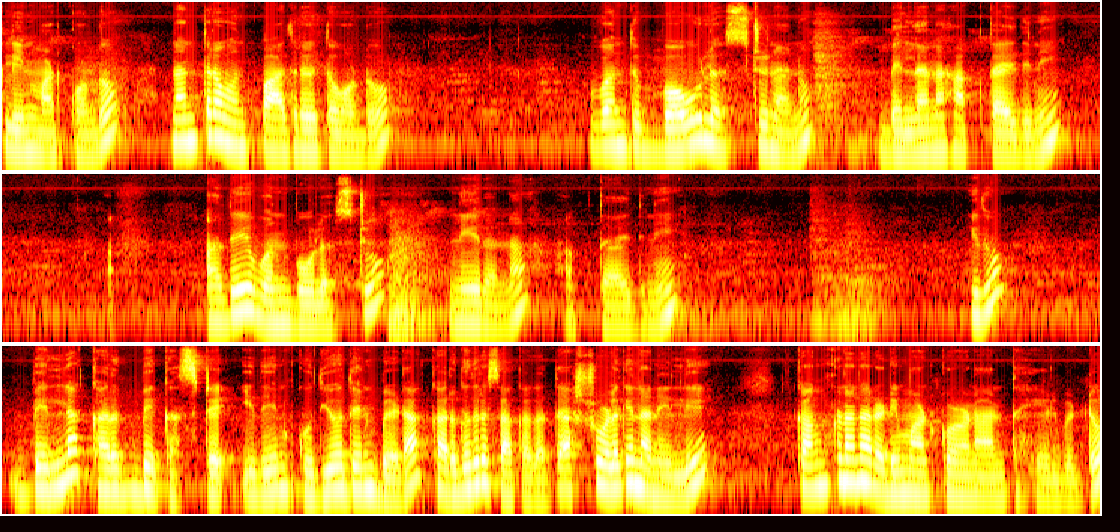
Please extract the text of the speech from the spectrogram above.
ಕ್ಲೀನ್ ಮಾಡಿಕೊಂಡು ನಂತರ ಒಂದು ಪಾತ್ರೆ ತೊಗೊಂಡು ಒಂದು ಬೌಲಷ್ಟು ನಾನು ಬೆಲ್ಲನ ಹಾಕ್ತಾಯಿದ್ದೀನಿ ಅದೇ ಒಂದು ಬೌಲಷ್ಟು ನೀರನ್ನು ಹಾಕ್ತಾಯಿದ್ದೀನಿ ಇದು ಬೆಲ್ಲ ಕರಗಬೇಕಷ್ಟೇ. ಇದೇನು ಕುದಿಯೋದೇನು ಬೇಡ. ಕರಗಿದ್ರೆ ಸಾಕಾಗತ್ತೆ. ಅಷ್ಟರೊಳಗೆ ನಾನಿಲ್ಲಿ ಕಂಕಣನ ರೆಡಿ ಮಾಡ್ಕೊಳ್ಳೋಣ ಅಂತ ಹೇಳಿಬಿಟ್ಟು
